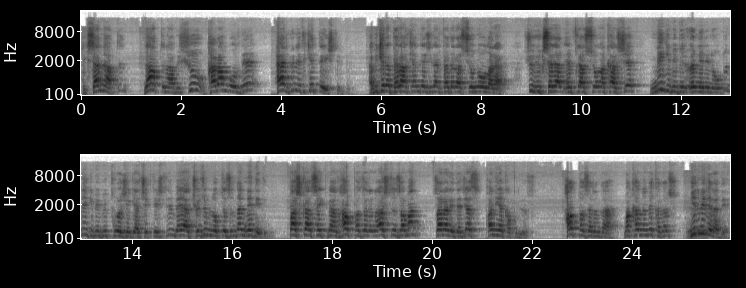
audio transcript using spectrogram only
Peki sen ne yaptın? Ne yaptın abi? Şu karambolde her gün etiket değiştirdin. Ya bir kere Perakendeciler Federasyonu olarak şu yükselen enflasyona karşı ne gibi bir önerin oldu, ne gibi bir proje gerçekleştirdin veya çözüm noktasında ne dedin? Başkan Sekmen halk pazarını açtığı zaman zarar edeceğiz, paniğe kapılıyorsun. Halk pazarında makarna ne kadar? 20 lira de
